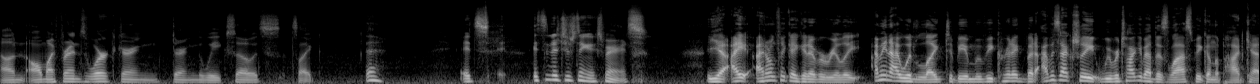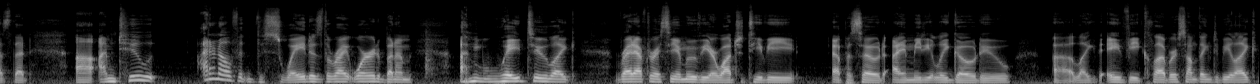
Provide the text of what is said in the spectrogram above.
on all my friends work during during the week, so it's it's like, eh, it's it's an interesting experience. Yeah, I, I don't think I could ever really. I mean, I would like to be a movie critic, but I was actually we were talking about this last week on the podcast that uh, I'm too. I don't know if the swayed is the right word, but I'm I'm way too like right after I see a movie or watch a TV episode, I immediately go to. Uh, like the AV Club or something to be like,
